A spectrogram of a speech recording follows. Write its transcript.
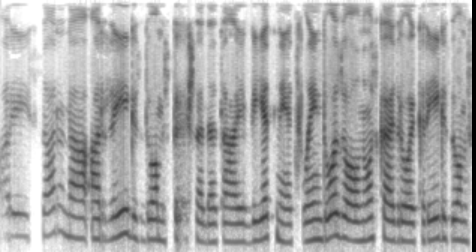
Arī sarunā ar Rīgas domas priekšsēdētāju vietnieci Lindu Ozolu noskaidroja, ka Rīgas domas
